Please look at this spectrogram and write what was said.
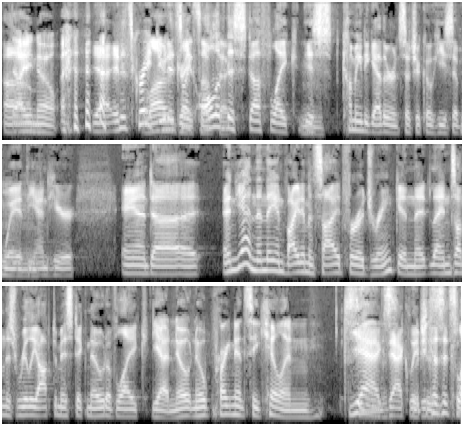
Um. I know. yeah, and it's great, lot dude. of It's great like all of this stuff like is coming together in such a cohesive way at the end here, and uh, and yeah, and then they invite him inside for a drink, and it ends on this really optimistic note of like. yeah, no, no pregnancy killing. Yeah, exactly. Because it's cool.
